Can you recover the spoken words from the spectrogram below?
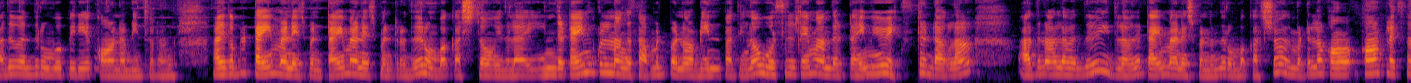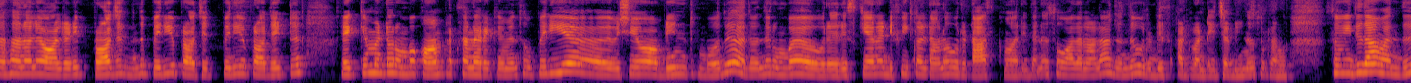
அது வந்து ரொம்ப பெரிய கான் அப்படின்னு சொல்கிறாங்க அதுக்கப்புறம் டைம் மேனேஜ்மெண்ட் டைம் மேனேஜ்மெண்ட்றது ரொம்ப கஷ்டம். இதில் இந்த டைமுக்குள்ளே நாங்கள் சப்மிட் பண்ணோம் அப்படின்னு பார்த்தீங்கன்னா ஒரு சில டைம் அந்த டைமையும் எக்ஸ்டெண்ட் ஆகலாம். அதனால வந்து இதில் வந்து டைம் மேனேஜ் வந்து ரொம்ப கஷ்டம். அது மட்டும் இல்லை கா காம்ப்ளெக்ஸ்னாலே ஆல்ரெடி ப்ராஜெக்ட் வந்து பெரிய ப்ராஜெக்ட் பெரிய ப்ராஜெக்ட்டு ரெக்யூமெண்ட்டும் ரொம்ப காம்ப்ளெக்ஸான ரெக்யூமெண்ட் ஸோ பெரிய விஷயம் அப்படின்ட்டும்போது அது வந்து ரொம்ப ஒரு ரிஸ்கியான டிஃபிகல்ட்டான ஒரு டாஸ்க் மாதிரி தானே. ஸோ அதனால் அது வந்து ஒரு டிஸ்அட்வான்டேஜ் அப்படின்னு சொல்கிறாங்க ஸோ இதுதான் வந்து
